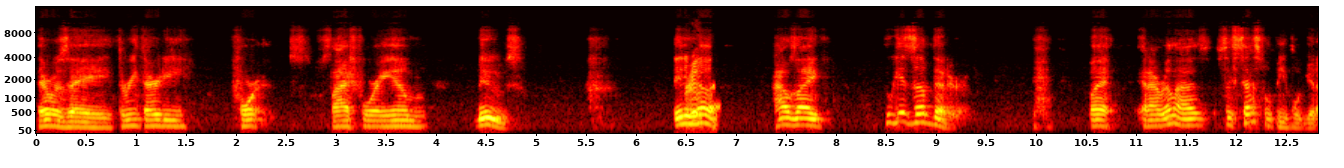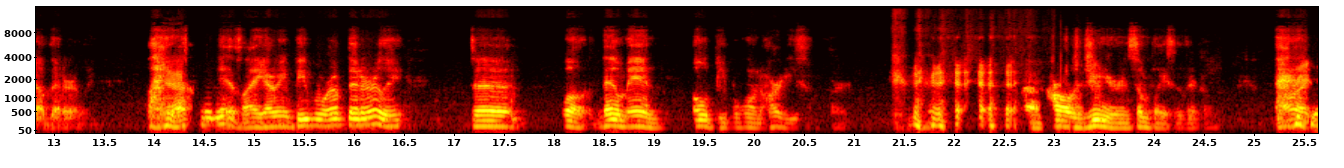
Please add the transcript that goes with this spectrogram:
there was a 3:30 4 slash 4 a.m. news. Didn't Really? know that. I was like, who gets up that early? But and I realized successful people get up that early. Like Yeah. that's what it is. Like I mean, people were up that early to well, them and old people going to Hardee's or uh, Carl's Jr. in some places they're called. All right. Yeah,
